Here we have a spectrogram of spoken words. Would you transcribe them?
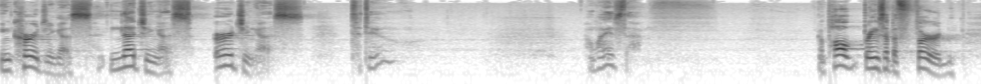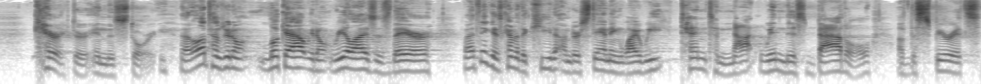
encouraging us, nudging us, urging us to do. And why is that? Now, Paul brings up a third character in this story that a lot of times we don't look at, we don't realize is there, but I think is kind of the key to understanding why we tend to not win this battle of the Spirit's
